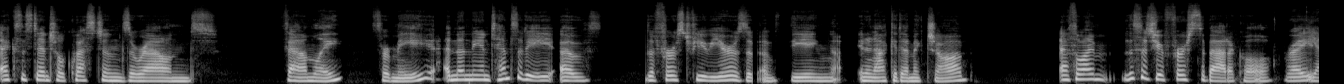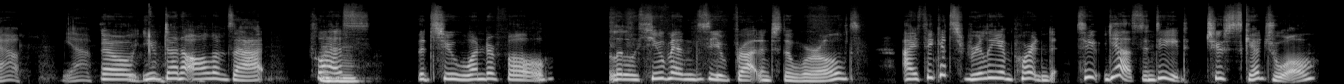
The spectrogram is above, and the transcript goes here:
existential questions around family for me, and then the intensity of the first few years of, of being in an academic job. Ethel, I'm, this is your first sabbatical, right? Yeah. Yeah. So mm-hmm. you've done all of that. Plus, mm-hmm the two wonderful little humans you've brought into the world. I think it's really important to, yes, indeed, to schedule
